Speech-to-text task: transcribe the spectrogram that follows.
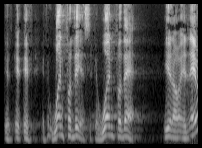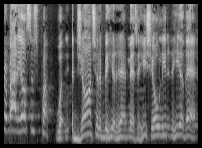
If, if, if, it wasn't for this, if it wasn't for that, you know, and everybody else's problem. Well, John should have been here to that message. He sure needed to hear that.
